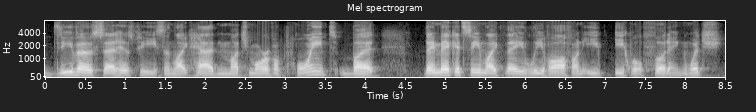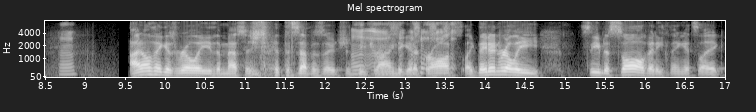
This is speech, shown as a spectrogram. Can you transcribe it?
Devo said his piece, and like had much more of a point, but they make it seem like they leave off on e- equal footing, which Hmm. I don't think is really the message that this episode should be trying to get across. like they didn't really seem to solve anything. It's like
